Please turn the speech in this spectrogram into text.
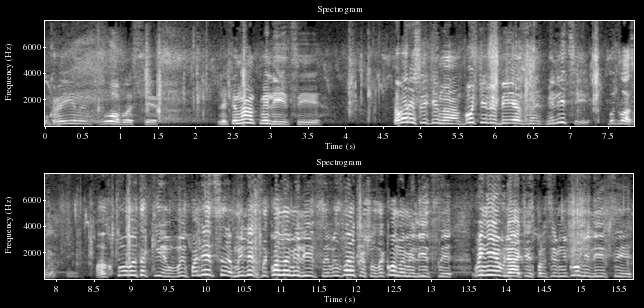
України в області. Лейтенант міліції. Товариш лейтенант, будьте любезны. Міліції, будь ласка. А кто вы такие? Вы полиция, мили... закон о милиции. Вы знаете, что закон о милиции. Вы не являетесь противником милиции.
